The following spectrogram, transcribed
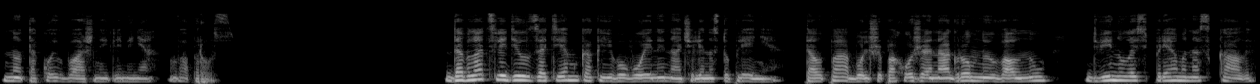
но такой важный для меня вопрос. Давлад следил за тем, как его воины начали наступление. Толпа, больше похожая на огромную волну, двинулась прямо на скалы,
